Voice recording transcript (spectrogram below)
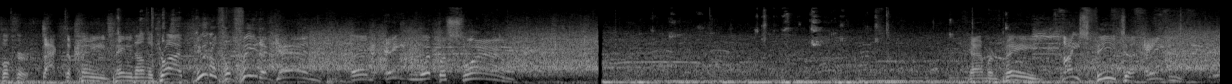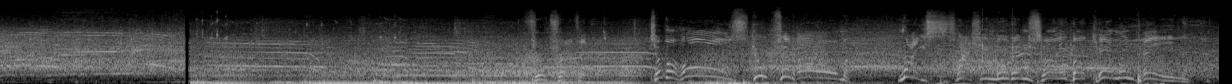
Booker back to Payne. Payne on the drive. Beautiful feet again. And Ayton with the slam. Cameron Payne. Nice feed to Ayton. Through traffic. To the hole. Scoops it home. Nice slashing move inside by Cameron Payne.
